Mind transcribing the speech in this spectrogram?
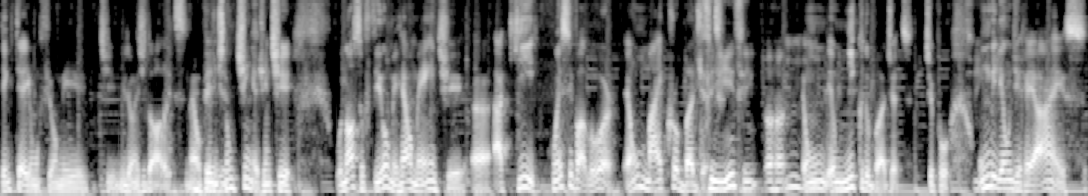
tem que ter aí um filme de milhões de dólares, né? Entendi. O que a gente não tinha. A gente o nosso filme, realmente, uh, aqui, com esse valor, é um micro budget. Sim, sim. Uhum. É, um, é um micro budget. Tipo, sim. um milhão de reais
